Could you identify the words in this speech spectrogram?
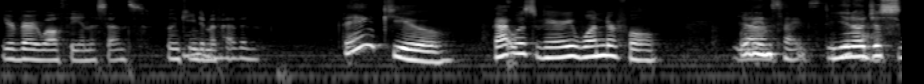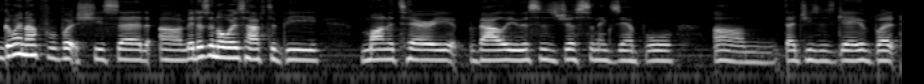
you're very wealthy in a sense in the kingdom mm. of heaven thank you that was very wonderful yeah. what insights do you, you know have? just going off of what she said um, it doesn't always have to be monetary value. This is just an example um, that Jesus gave, but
